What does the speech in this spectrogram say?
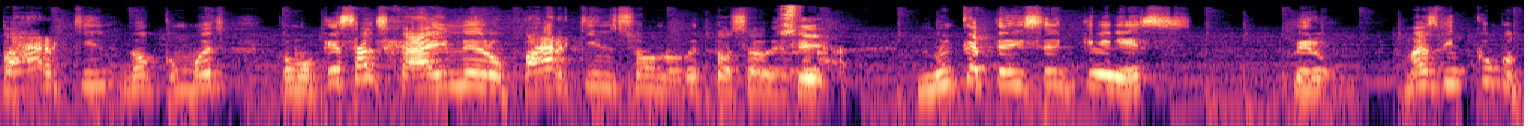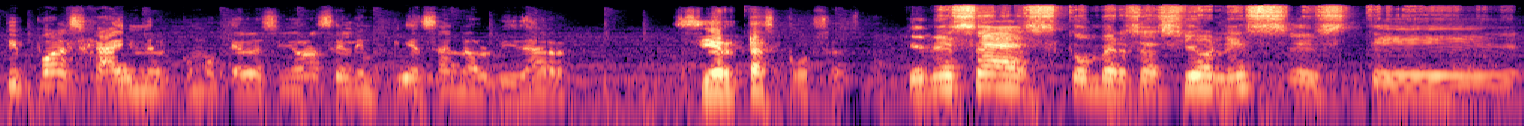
Parkinson, no, como es, como que es Alzheimer o Parkinson, o vete a saber. Nunca te dicen qué es, pero más bien como tipo Alzheimer, como que a la señora se le empiezan a olvidar ciertas cosas. En esas conversaciones, este,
